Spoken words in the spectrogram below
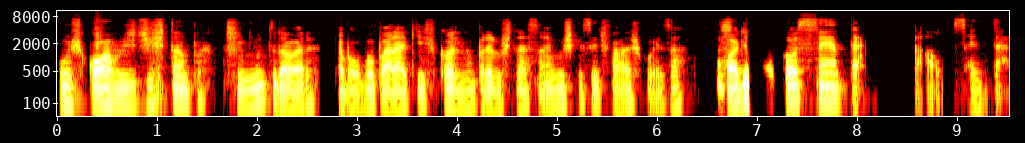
com os corvos de estampa. Achei muito da hora. Daqui a pouco eu vou parar aqui e ficar olhando pra ilustração e vou esquecer de falar as coisas. Pode ir, concentra. Concentra.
